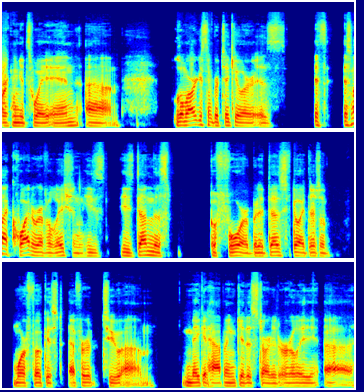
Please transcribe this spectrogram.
working its way in. Um, Lamarcus in particular is it's it's not quite a revelation. He's he's done this before, but it does feel like there's a more focused effort to um, make it happen, get it started early, uh,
